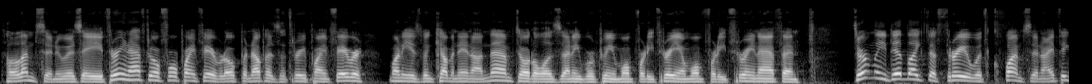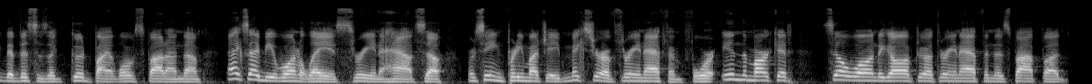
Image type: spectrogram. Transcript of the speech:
Clemson, who is a three and a half to a four point favorite, opened up as a three point favorite. Money has been coming in on them. Total is anywhere between 143 and 143 and a half. And certainly did like the three with Clemson. I think that this is a good buy low spot on them. Max IB one lay is three and a half. So we're seeing pretty much a mixture of three and a half and four in the market. Still willing to go up to a three and a half in this spot, but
